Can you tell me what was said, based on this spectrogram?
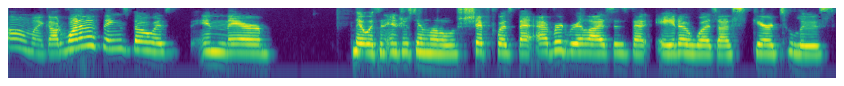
Oh my god. One of the things though is in there that was an interesting little shift was that Everett realizes that Ada was as scared to lose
